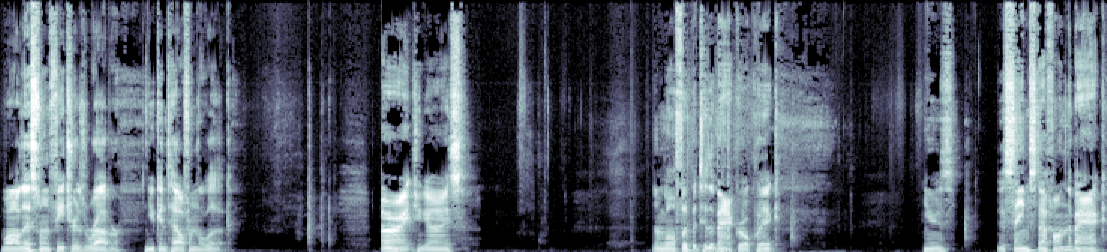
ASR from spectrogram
While this one features rubber. You can tell from the look. Alright, you guys. I'm going to flip it to the back real quick. Here's the same stuff on the back.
